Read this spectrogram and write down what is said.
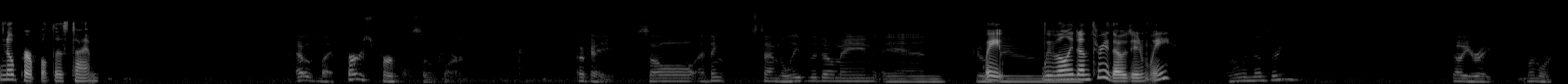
No purple this time. That was my first purple so far. Okay, so I think it's time to leave the domain and go Wait, to... We've only done three though, didn't we? I've only done three? Oh, you're right. One more.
